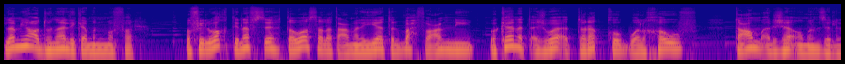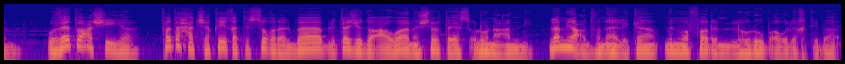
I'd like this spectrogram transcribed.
لم يعد هنالك من مفر. وفي الوقت نفسه تواصلت عمليات البحث عني وكانت أجواء الترقب والخوف تعم أرجاء منزلنا. وذات عشية فتحت شقيقتي الصغرى الباب لتجد أعوان الشرطة يسألون عني. لم يعد هنالك من مفر للهروب أو الاختباء.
